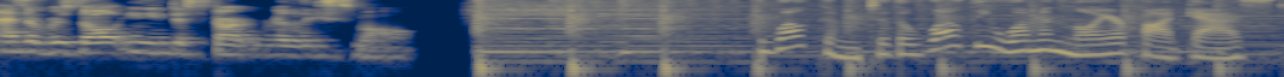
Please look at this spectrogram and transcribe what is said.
as a result, you need to start really small. Welcome to the Wealthy Woman Lawyer Podcast.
